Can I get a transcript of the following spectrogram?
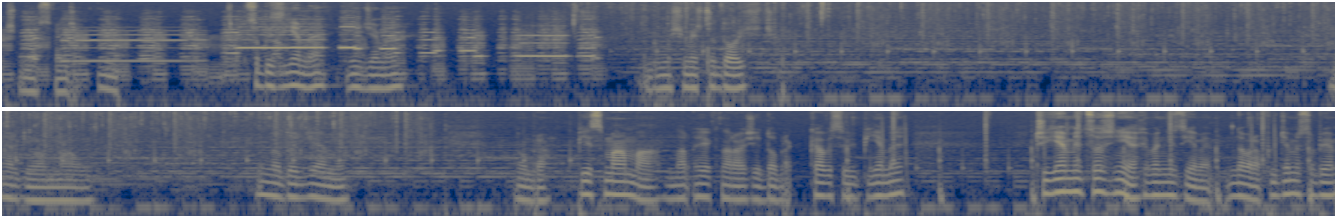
Już mnie swędzi. Mm. Sobie zjemy idziemy. Bo musimy jeszcze dojść. Energii mam mało. No dojdziemy. Dobra. Pies mama. Na, jak na razie. Dobra. Kawę sobie pijemy. Czy jemy coś? Nie, chyba nie zjemy. Dobra, pójdziemy sobie.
